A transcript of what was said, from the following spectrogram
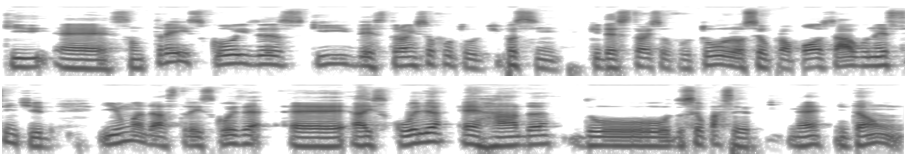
que é, são três coisas que destroem seu futuro. Tipo assim, que destrói seu futuro ou seu propósito, algo nesse sentido. E uma das três coisas é, é a escolha errada do, do seu parceiro, né? Então,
